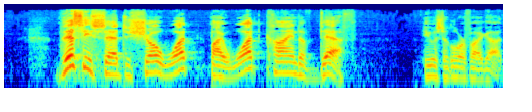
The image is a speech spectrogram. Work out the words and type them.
this he said to show what by what kind of death he was to glorify God.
